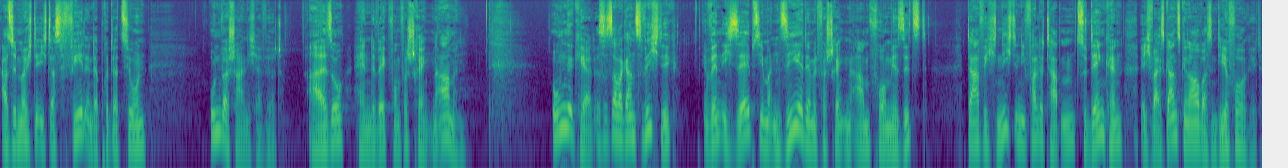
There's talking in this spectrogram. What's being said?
Also möchte ich, dass Fehlinterpretation unwahrscheinlicher wird. Also Hände weg vom verschränkten Armen. Umgekehrt ist es aber ganz wichtig, wenn ich selbst jemanden sehe, der mit verschränkten Armen vor mir sitzt, darf ich nicht in die Falle tappen, zu denken, ich weiß ganz genau, was in dir vorgeht.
